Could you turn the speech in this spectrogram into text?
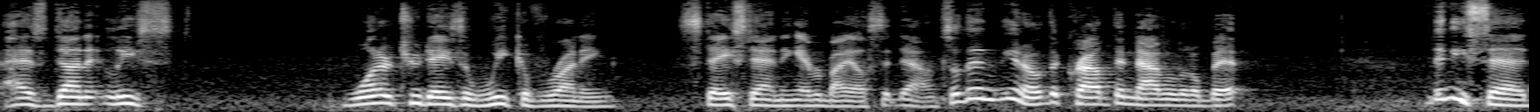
has done at least one or two days a week of running stay standing everybody else sit down. So then you know the crowd thinned out a little bit. Then he said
